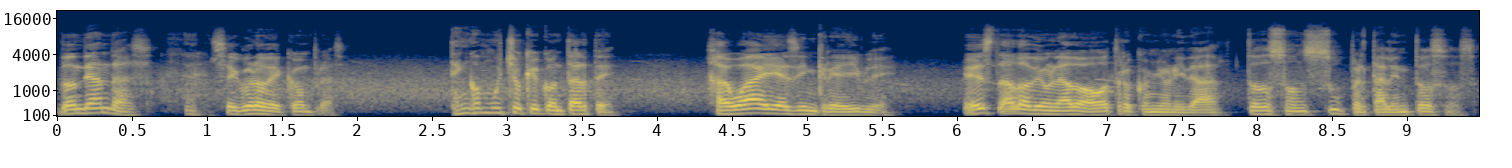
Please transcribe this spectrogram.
¿dónde andas? Seguro de compras. Tengo mucho que contarte. Hawái es increíble. He estado de un lado a otro con mi unidad. Todos son súper talentosos.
